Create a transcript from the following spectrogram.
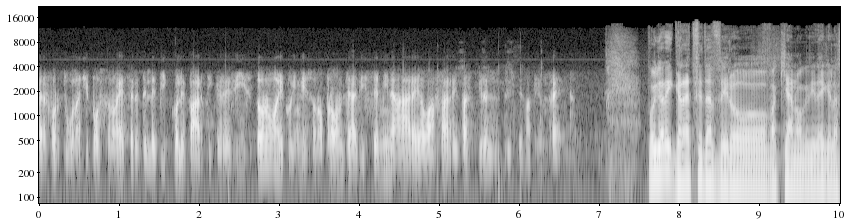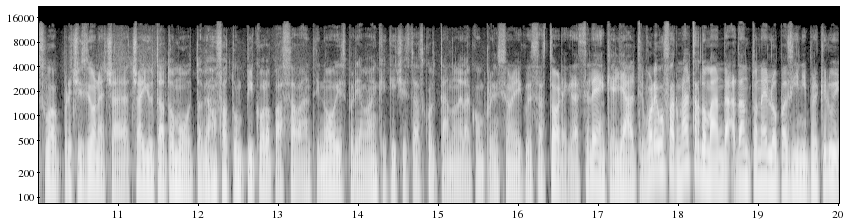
per fortuna ci possono essere delle piccole parti che resistono e quindi sono pronte a disseminare o a far ripartire il sistema più in fretta. Voglio dire, grazie davvero Vacchiano, direi che la sua precisione ci ha, ci ha, aiutato molto, abbiamo fatto un piccolo passo avanti noi e speriamo anche chi ci sta ascoltando nella comprensione di questa storia, grazie a lei e anche agli altri. Volevo fare un'altra domanda ad Antonello Pasini, perché lui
